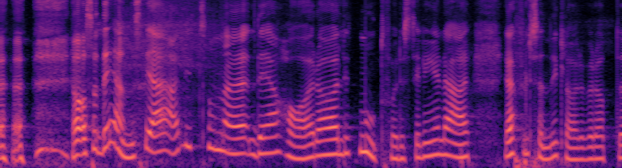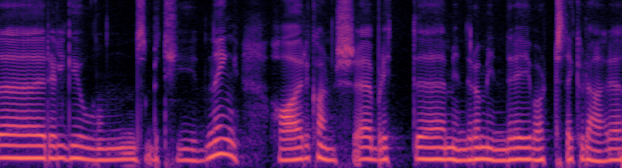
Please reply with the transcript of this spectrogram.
Ja, altså Det eneste jeg er litt sånn, eh, det jeg har av litt motforestillinger, det er Jeg er fullstendig klar over at uh, religionens betydning har kanskje blitt eh, mindre og mindre i vårt sekulære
